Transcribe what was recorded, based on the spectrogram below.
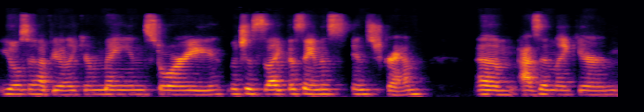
you also have your like your main story, which is like the same as Instagram um, as in like your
